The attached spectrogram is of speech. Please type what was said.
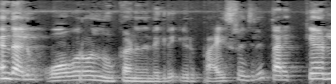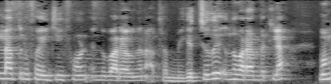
എന്തായാലും ഓവറോൾ നോക്കുകയാണെന്നുണ്ടെങ്കിൽ ഈ ഒരു പ്രൈസ് റേഞ്ചിൽ തരക്കേടില്ലാത്തൊരു ഫൈവ് ജി ഫോൺ എന്ന് പറയാവുന്നതാണ് അത്ര മികച്ചത് എന്ന് പറയാൻ പറ്റില്ല. ഇപ്പം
